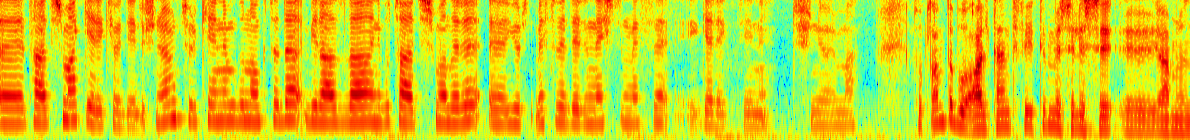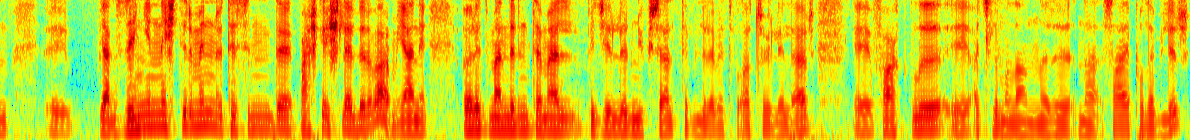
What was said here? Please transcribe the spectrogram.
e, tartışmak gerekiyor diye düşünüyorum. Türkiye'nin bu noktada biraz daha hani bu tartışmaları e, yürütmesi ve derinleştirmesi gerektiğini düşünüyorum ben. Toplamda bu alternatif eğitim meselesi e, Yağmur Hanım, e, yani zenginleştirmenin ötesinde başka işlevleri var mı? Yani öğretmenlerin temel becerilerini yükseltebilir evet bu atölyeler. E, farklı e, açılım alanlarına sahip olabilir.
